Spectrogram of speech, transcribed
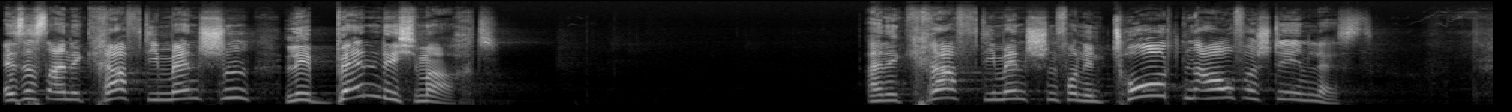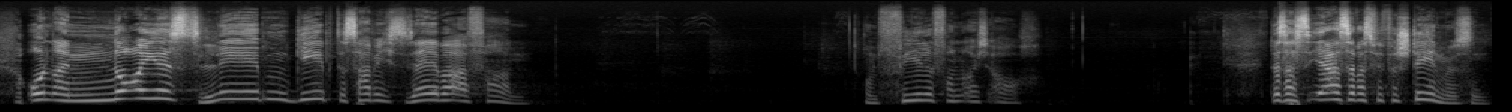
Es ist eine Kraft, die Menschen lebendig macht. Eine Kraft, die Menschen von den Toten auferstehen lässt und ein neues Leben gibt. Das habe ich selber erfahren. Und viele von euch auch. Das ist das Erste, was wir verstehen müssen.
